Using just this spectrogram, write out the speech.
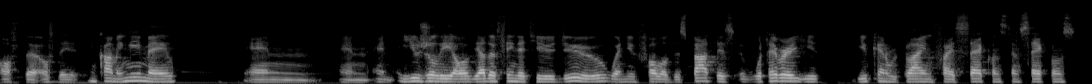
of the of the incoming email, and and and usually all the other thing that you do when you follow this path is whatever is you can reply in five seconds, ten seconds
